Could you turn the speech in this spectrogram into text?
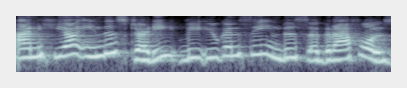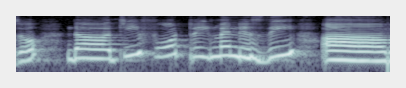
And here in this study we, you can see in this graph also the T4 treatment is the uh,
